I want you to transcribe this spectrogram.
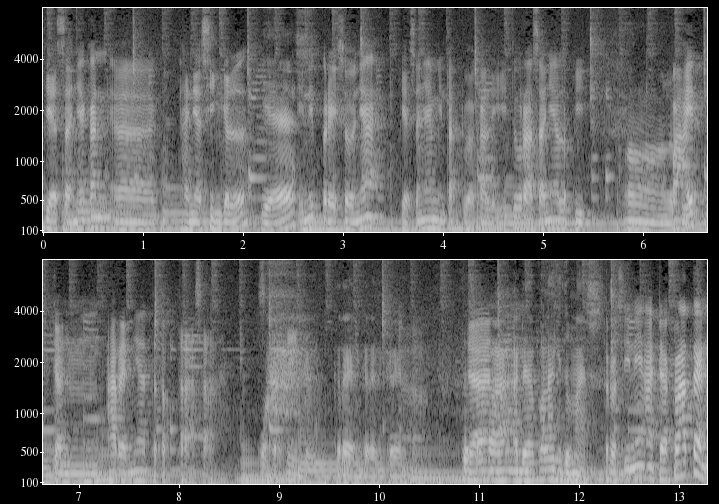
Biasanya kan eh, hanya single. Yes. Ini presonya biasanya minta dua kali. Itu rasanya lebih Oh, lebih- pahit dan arennya tetap terasa. Seperti itu. Keren, keren, keren. Nah, Terus dan- apa, ada apa lagi tuh, Mas? Terus ini ada Klaten.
